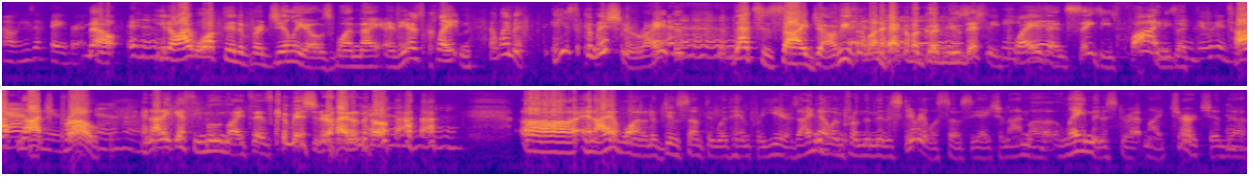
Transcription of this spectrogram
Oh, he's a favorite. Now, you know, I walked into Virgilio's one night, and here's Clayton. And wait a minute, he's the commissioner, right? That's his side job. He's one heck of a good musician. He, he plays is. and sings. He's fine. He he's a top-notch pro. Uh -huh. And I guess he moonlights as commissioner. I don't know. Uh, and I have wanted to do something with him for years. I know him from the Ministerial Association. I'm a lay minister at my church, and, uh,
